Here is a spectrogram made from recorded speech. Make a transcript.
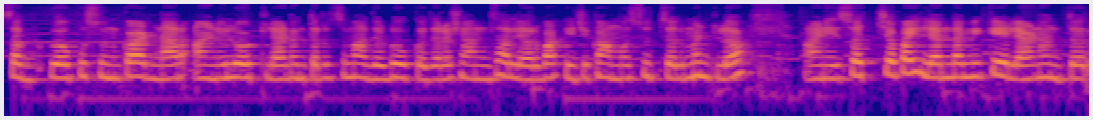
सगळं पुसून काढणार आणि लोटल्यानंतरच माझं डोकं जरा शांत झाल्यावर बाकीची कामं सुचल म्हटलं. आणि स्वच्छ पहिल्यांदा मी केल्यानंतर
